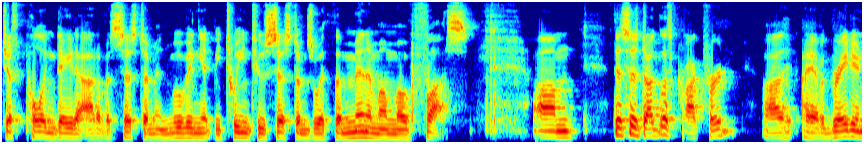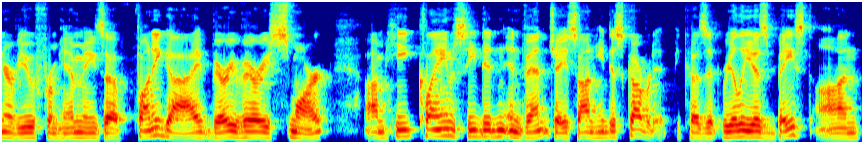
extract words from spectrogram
just pulling data out of a system and moving it between two systems with the minimum of fuss. Um, this is Douglas Crockford. Uh, I have a great interview from him. He's a funny guy, very, very smart. Um, he claims he didn't invent JSON, he discovered it because it really is based on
